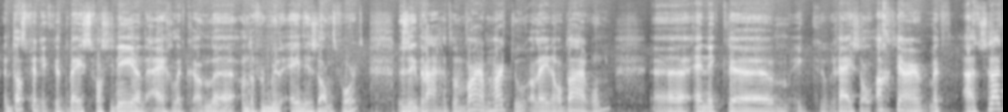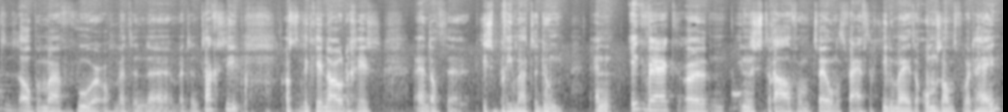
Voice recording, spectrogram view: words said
En dat vind ik het meest fascinerend eigenlijk aan de, aan de Formule 1 in Zandvoort. Dus ik draag het een warm hart toe, alleen al daarom. Uh, en ik, uh, ik reis al acht jaar met uitsluitend het openbaar vervoer... of met een, met een taxi, als het een keer nodig is. En dat is prima te doen. En ik werk in een straal van 250 kilometer om Zandvoort heen.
